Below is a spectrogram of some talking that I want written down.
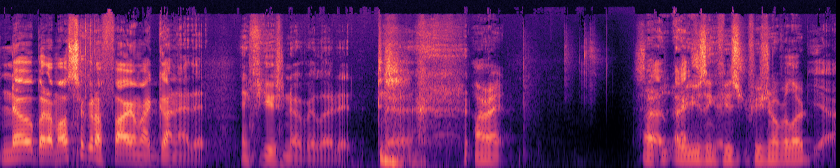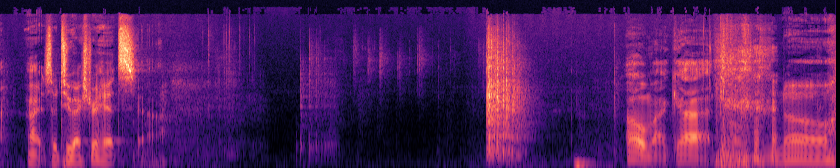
No, but I'm also gonna fire my gun at it and fusion overload it. To, All right. so Uh, are you using fusion, fusion overload? Yeah. All right. So two extra hits. Yeah. Oh my god. no.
